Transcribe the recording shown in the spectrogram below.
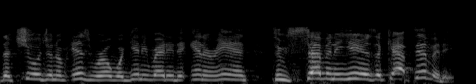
the children of Israel were getting ready to enter in through 70 years of captivity.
